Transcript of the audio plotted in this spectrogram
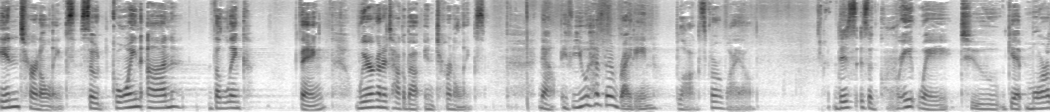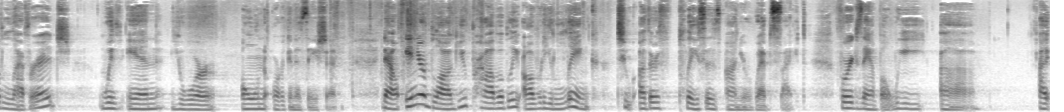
internal links. So going on the link thing, we're going to talk about internal links. Now, if you have been writing blogs for a while, this is a great way to get more leverage within your own organization. Now, in your blog, you probably already link to other places on your website. For example, we uh, I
